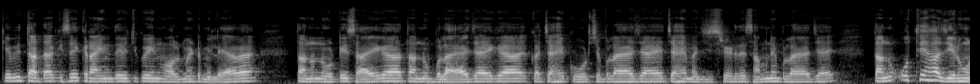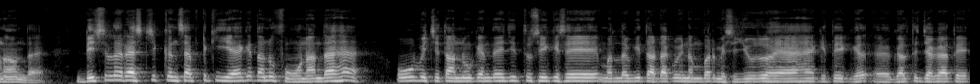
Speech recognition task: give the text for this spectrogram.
ਕਿ ਵੀ ਤੁਹਾਡਾ ਕਿਸੇ ਕ੍ਰਾਈਮ ਦੇ ਵਿੱਚ ਕੋਈ ਇਨਵੋਲਵਮੈਂਟ ਮਿਲਿਆ ਵਾ। ਤੁਹਾਨੂੰ ਨੋਟਿਸ ਆਏਗਾ, ਤੁਹਾਨੂੰ ਬੁਲਾਇਆ ਜਾਏਗਾ, ਕ- ਚਾਹੇ ਕੋਰਟ 'ਚ ਬੁਲਾਇਆ ਜਾਏ, ਚਾਹੇ ਮੈਜਿਸਟ੍ਰੇਟ ਦੇ ਸਾਹਮਣੇ ਬੁਲਾਇਆ ਜਾਏ, ਤੁਹਾਨੂੰ ਉੱਥੇ ਹਾਜ਼ਰ ਹੋਣਾ ਹੁੰਦਾ ਹੈ। ਡਿਜੀਟਲ ਅਰੈਸਟ 'ਚ ਕਨਸੈਪਟ ਕੀ ਹੈ ਕਿ ਤੁਹਾਨੂੰ ਫੋਨ ਆਂਦਾ ਹੈ ਉਹ ਵਿੱਚ ਤੁਹਾਨੂੰ ਕਹਿੰਦੇ ਜੀ, ਤੁਸੀਂ ਕਿਸੇ, ਮਤਲਬ ਕਿ ਤੁਹਾਡਾ ਕੋਈ ਨੰਬਰ ਮਿਸਯੂਜ਼ ਹੋਇਆ ਹੈ ਕਿਤੇ ਗ- ਗਲਤ ਜਗ੍ਹਾ ਤੇ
